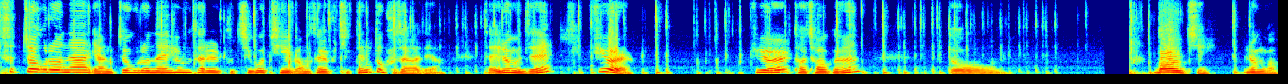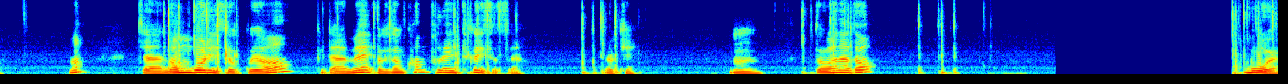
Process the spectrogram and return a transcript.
수적으로나 양쪽으로나 형용사를 붙이고 뒤에 명사를 붙일 때는 또 부사가 돼요. 자, 이런 문제. fewer, fewer, 더 적은, 또 large, 이런 거. 어? 자, number이 있었고요. 그 다음에 여기선 complaint가 있었어요. 이렇게. 음. 또 하나 더. more.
